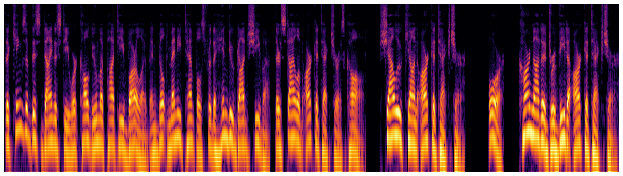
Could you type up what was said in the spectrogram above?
The kings of this dynasty were called Umapati Varlabh and built many temples for the Hindu god Shiva. Their style of architecture is called Chalukyan architecture or Karnata Dravida architecture.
